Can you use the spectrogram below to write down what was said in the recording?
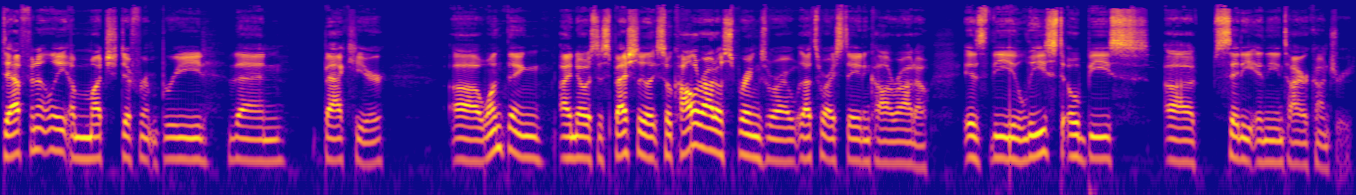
definitely a much different breed than back here uh, one thing i noticed especially like so colorado springs where i that's where i stayed in colorado is the least obese uh, city in the entire country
